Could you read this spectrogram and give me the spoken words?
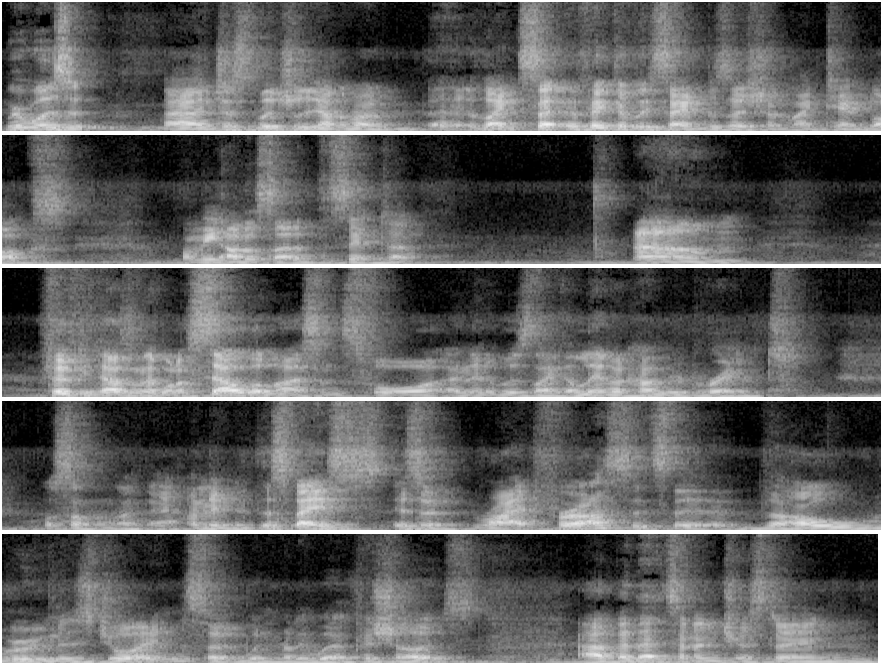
Where was it? Uh, just literally down the road. Uh, like, sa- effectively same position, like 10 blocks on the other side of the centre. Um, 50000 they want to sell the license for, and then it was like 1100 rent or something like that. I mean, the space isn't right for us. It's the the whole room is joined, so it wouldn't really work for shows. Uh, but that's an interesting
